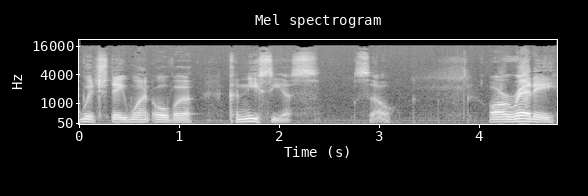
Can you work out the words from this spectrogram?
which they won over Canisius. So already,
